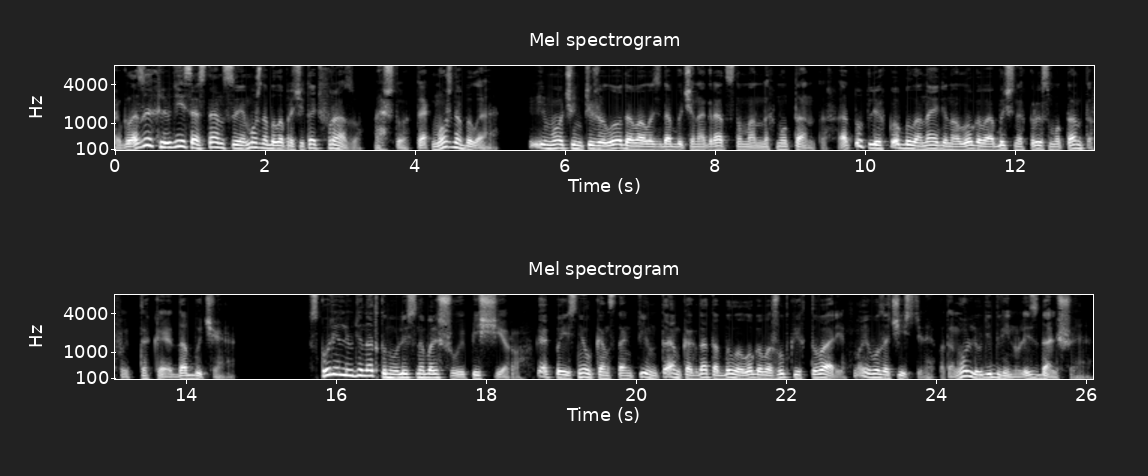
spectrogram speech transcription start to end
В глазах людей со станции можно было прочитать фразу «А что, так можно было?» Им очень тяжело давалась добыча наград с туманных мутантов, а тут легко было найдено логово обычных крыс-мутантов и такая добыча. Вскоре люди наткнулись на большую пещеру. Как пояснил Константин, там когда-то было логово жутких тварей, но его зачистили, потому люди двинулись дальше.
